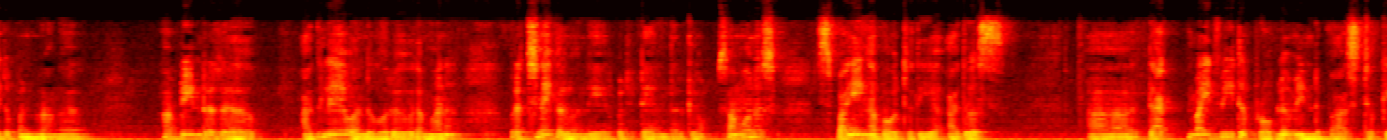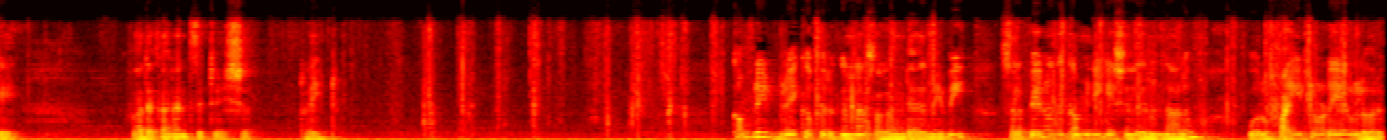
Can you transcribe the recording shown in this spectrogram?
ஏது பண்ணுறாங்க அப்படின்றத அதிலே வந்து ஒரு விதமான பிரச்சனைகள் வந்து ஏற்பட்டுகிட்டே இருந்திருக்கலாம். Someone is spying about the others that might be the problem in the past okay for the current situation right complete breakup இருக்குன்னா சொல்ல முடியாது. மேபி சில பேர் வந்து கம்யூனிகேஷனில் இருந்தாலும் ஒரு ஃபைட்டோடயே உள்ள ஒரு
